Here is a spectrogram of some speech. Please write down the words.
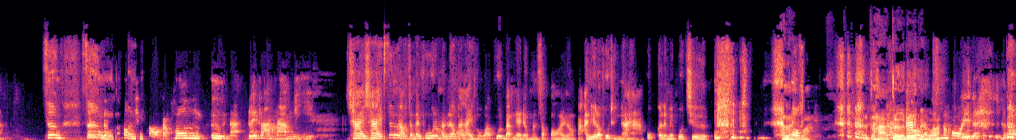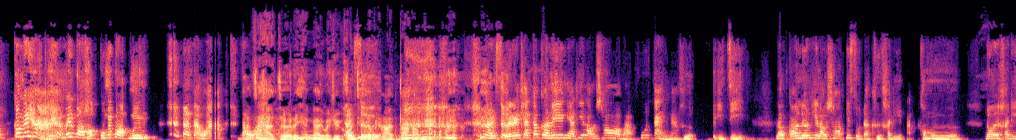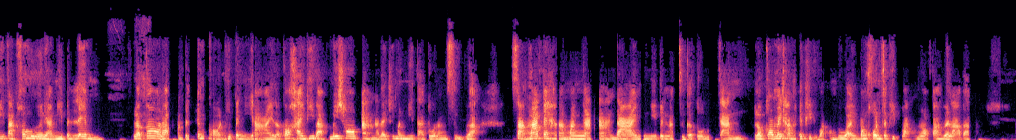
ซึ่งซึ่งเราต้องติดต่อกับห้องอื่นอะด้วยรางน้ำนี้ ใช่ใช่ซึ่งเราจะไม่พูดว่ามันเรื่องอะไรเพราะว่าพูดแบบเนี้ยเดี๋ยวมัน spoil เนาะปะอันนี้เราพูดถึงเนื้อหาปุ๊บก็เลยไม่พูดชื่ออะไรวะแล้ว จะหาเจอได้ยังไงวะสปอยก็ได้ก็ก็ไม่หาไม่บอกกูไม่บอกมึงแต่แต่ว่าแต่มันจะว่าหาเจอได้ยังไงหมายถึงคนที่จะไปอ่านตามหนังสือในแคตตากรีเนี้ยที่เราชอบอะผู้แต่งอะคืออีจิแล้วก็เรื่องที่เราชอบที่สุดอะคือคดีตัดข้อมือ โดยคดีตัดข้อมือเนี่ยมีเป็นเล่ม แล้วก็เราอ่านเป็นเล่มก่อนที่เป็นนิยาย แล้วก็ใครที่แบบไม่ชอบอ่านอะไรที่มันมีแต่ตัวหนังสืออะ สามารถไปหามังงะอ่านได้ มันมีเป็นหนังสือการ์ตูนกัน แล้วก็ไม่ทำให้ผิดหวังด้วย บางคนจะผิดหวังเนอะปะเวลาแบบ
